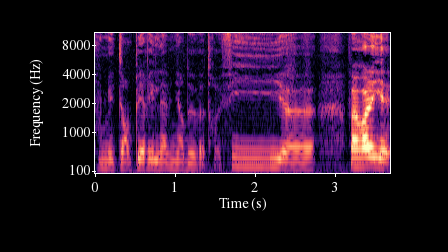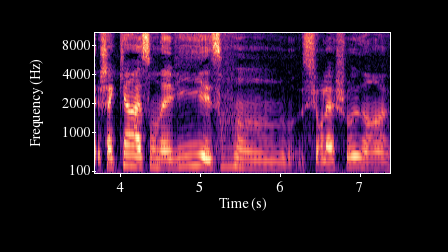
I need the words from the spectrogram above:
vous mettez en péril l'avenir de votre fille enfin voilà chacun a son avis et son sur la chose hein.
